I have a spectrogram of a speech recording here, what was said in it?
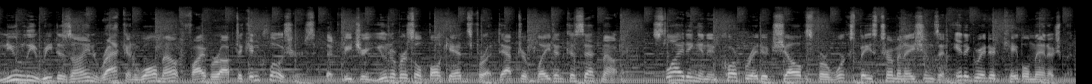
newly redesigned rack and wall mount fiber optic enclosures that feature universal bulkheads for adapter plate and cassette mounting, sliding and incorporated shelves for workspace terminations and integrated cable management,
